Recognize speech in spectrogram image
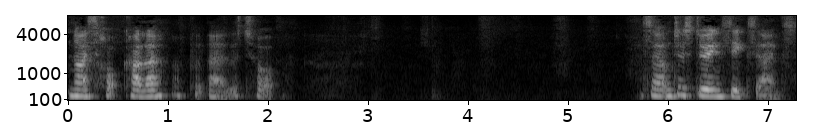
nice hot colour. I'll put that at the top. So I'm just doing zigzags.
